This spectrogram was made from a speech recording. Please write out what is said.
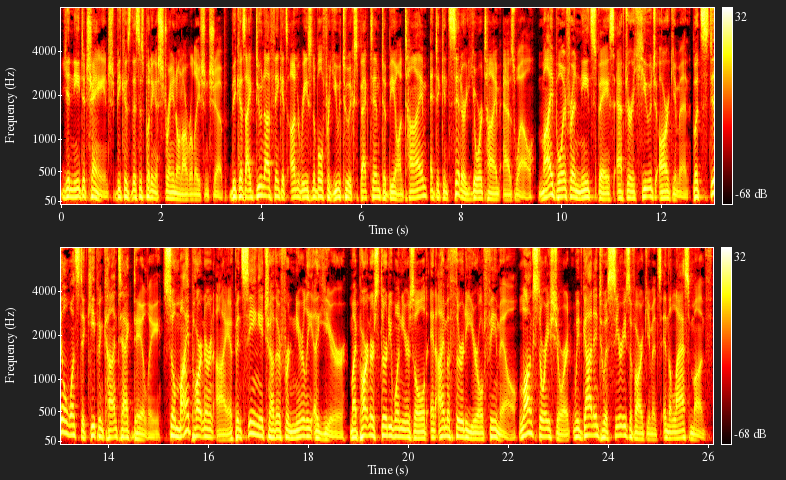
you need to change because this is putting a strain on our relationship. Because I do not think it's unreasonable for you to expect him to be on time and to consider your time as well. My boyfriend needs space after a huge argument, but still wants to keep in contact daily. So my partner and I have been seeing each other for nearly a year. My partner's 31 years old and I'm a 30 year old female. Long story short, we've gotten into a series of arguments in the last month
